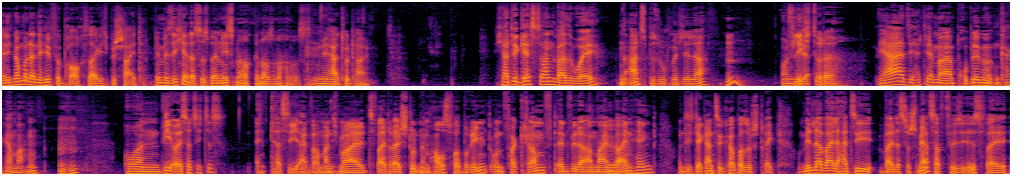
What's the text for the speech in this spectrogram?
Wenn ich nochmal deine Hilfe brauche, sage ich Bescheid. Bin mir sicher, dass du es beim nächsten Mal auch genauso machen wirst. Ja, total. Ich hatte gestern, by the way, einen Arztbesuch mit Lilla. Und Hm. Pflicht oder Wir, ja, sie hat ja immer Probleme mit dem Kacker machen. Und wie äußert sich das? dass sie einfach manchmal zwei, drei Stunden im Haus verbringt und verkrampft entweder an meinem Ja. Bein hängt und sich der ganze Körper so streckt. Und mittlerweile hat sie, weil das so schmerzhaft für sie ist, weil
